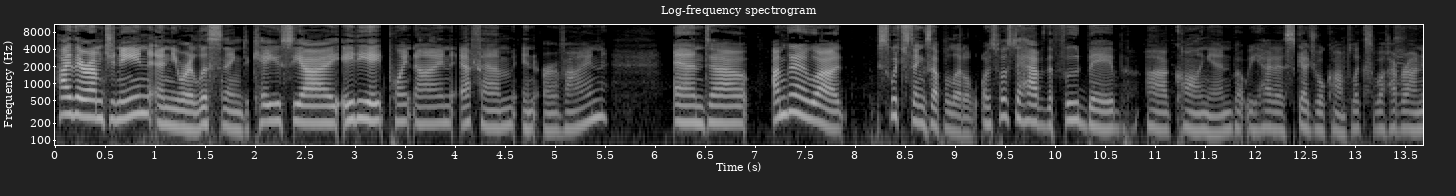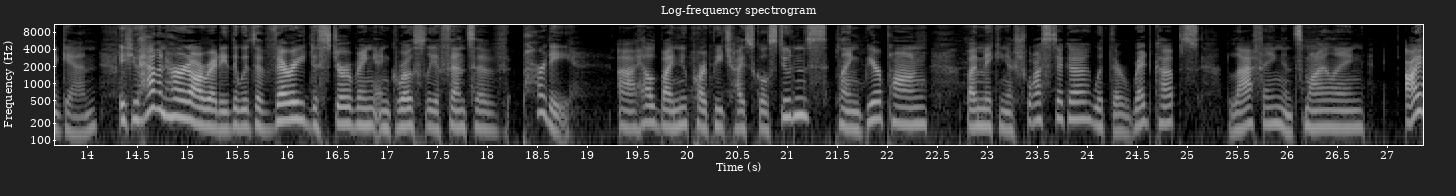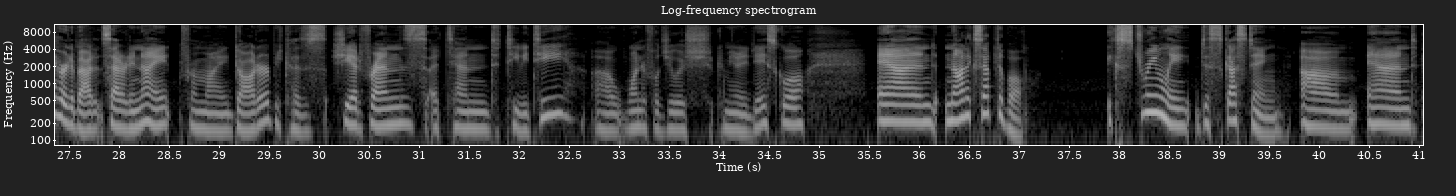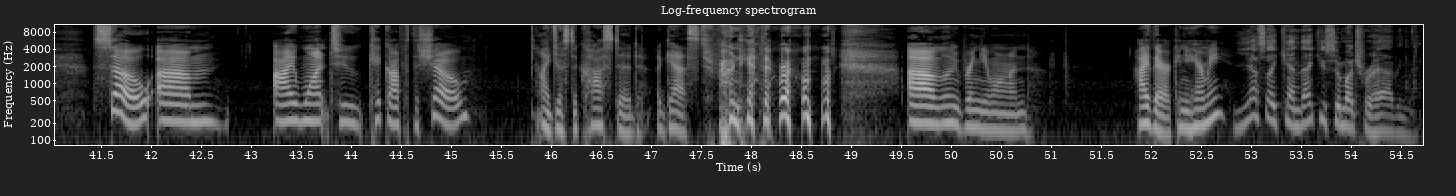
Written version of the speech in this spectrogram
Hi there, I'm Janine, and you are listening to KUCI 88.9 FM in Irvine. And uh, I'm going to uh, switch things up a little. I was supposed to have the food babe uh, calling in, but we had a schedule conflict, so we'll have her on again. If you haven't heard already, there was a very disturbing and grossly offensive party uh, held by Newport Beach High School students playing beer pong by making a swastika with their red cups, laughing and smiling. I heard about it Saturday night from my daughter because she had friends attend TVT, a wonderful Jewish community day school, and not acceptable. Extremely disgusting. Um, and so um, I want to kick off the show. I just accosted a guest from the other room. um, let me bring you on. Hi there. Can you hear me? Yes, I can. Thank you so much for having me.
